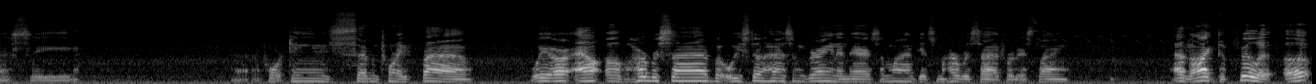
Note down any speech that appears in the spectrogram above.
let's see, uh, 14725. We are out of herbicide, but we still have some grain in there, so I might get some herbicide for this thing. I'd like to fill it up,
